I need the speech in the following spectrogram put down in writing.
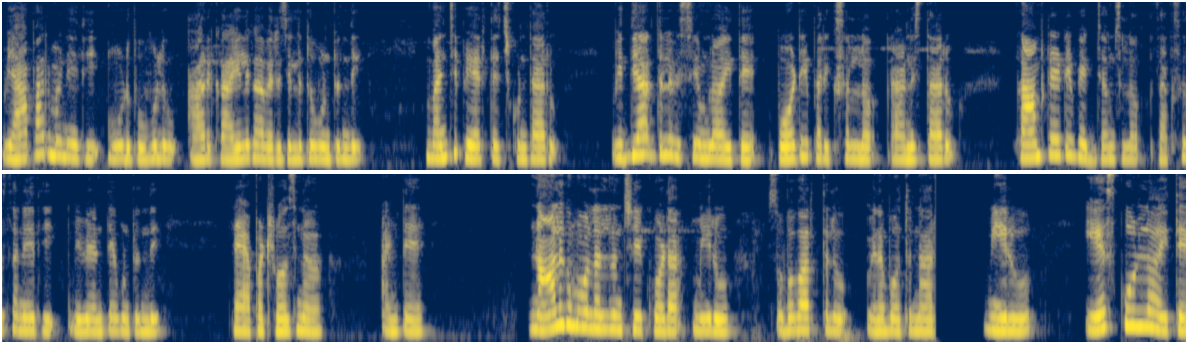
వ్యాపారం అనేది మూడు పువ్వులు ఆరు కాయలుగా విరజిల్లుతూ ఉంటుంది. మంచి పేరు తెచ్చుకుంటారు. విద్యార్థుల విషయంలో అయితే పోటీ పరీక్షల్లో రాణిస్తారు. కాంపిటేటివ్ ఎగ్జామ్స్లో సక్సెస్ అనేది మీ వెంటే ఉంటుంది. రేపటి రోజున అంటే నాలుగు మూలల నుంచి కూడా మీరు శుభవార్తలు వినబోతున్నారు. మీరు ఏ స్కూల్లో అయితే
